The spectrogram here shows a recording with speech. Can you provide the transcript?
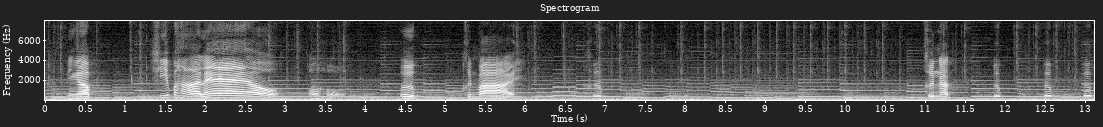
ๆ นี่ครับ ชิปหายแล้ว โอ้โห อึ๊บ ขึ้นไป ขึ้นอะอึบอึบอึบ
